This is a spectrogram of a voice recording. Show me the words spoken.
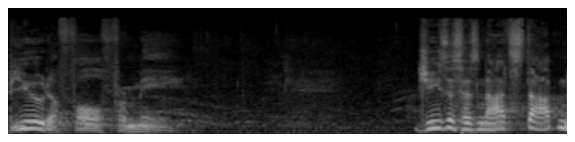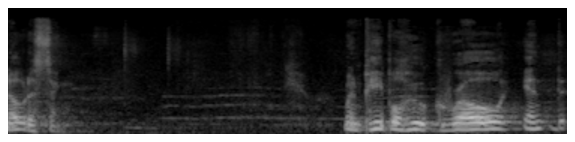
beautiful for me. Jesus has not stopped noticing when people who grow in,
